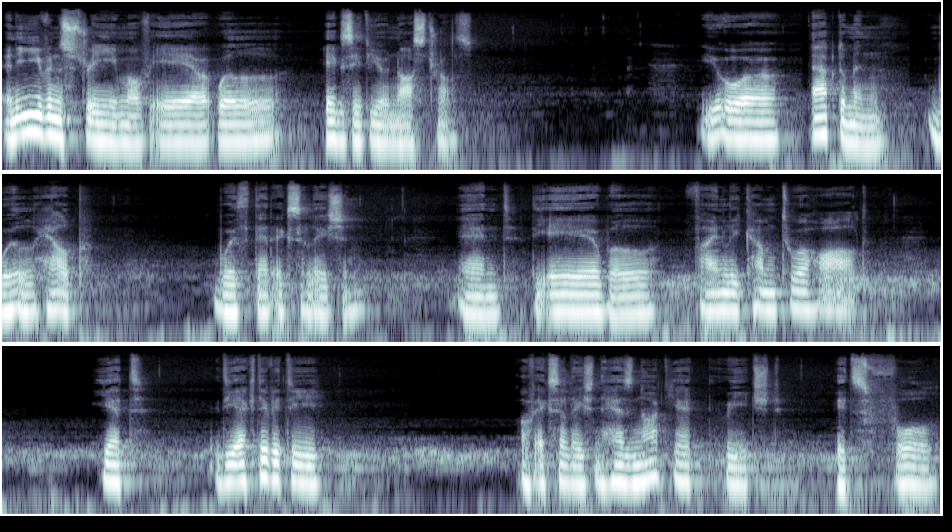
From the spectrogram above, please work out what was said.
An even stream of air will exit your nostrils. Your abdomen will help with that exhalation, and the air will finally come to a halt. Yet, the activity of exhalation has not yet reached its full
